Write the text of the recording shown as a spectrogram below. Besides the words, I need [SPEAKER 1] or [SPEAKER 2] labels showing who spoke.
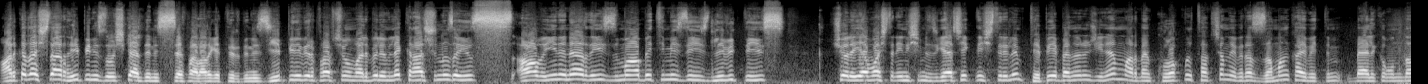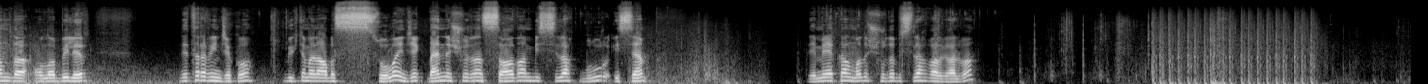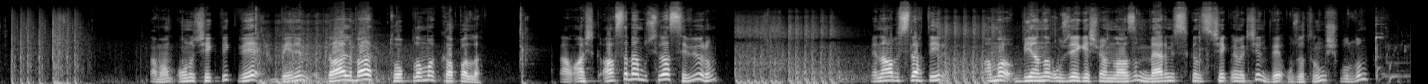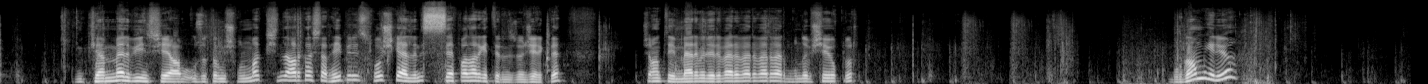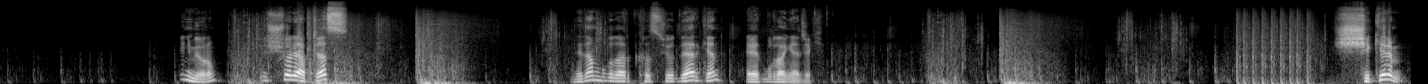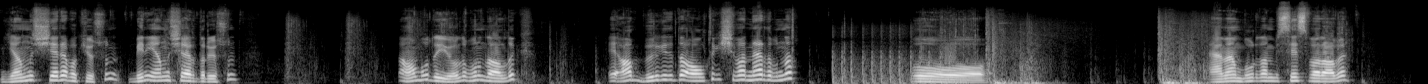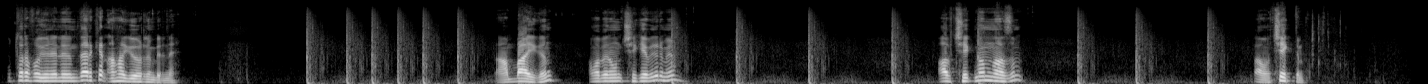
[SPEAKER 1] Arkadaşlar hepiniz hoş geldiniz, sefalar getirdiniz. Yepyeni bir PUBG Mobile bölümüyle karşınızdayız. Abi yine neredeyiz? Muhabbetimizdeyiz, Livik'teyiz. Şöyle yavaştan inişimizi gerçekleştirelim. Tepeye benden önce inen var. Ben kulaklığı takacağım diye biraz zaman kaybettim. Belki ondan da olabilir. Ne tarafa inecek o? Büyük ihtimal abi sola inecek. Ben de şuradan sağdan bir silah bulur isem. Demeye kalmadı. Şurada bir silah var galiba. Tamam onu çektik ve benim galiba toplama kapalı. Tamam aşk. Aslında ben bu silahı seviyorum. Fena bir silah değil ama bir yandan uzaya geçmem lazım. Mermi sıkıntısı çekmemek için ve uzatılmış buldum. Mükemmel bir şey abi uzatılmış bulmak. Şimdi arkadaşlar hepiniz hoş geldiniz. Sefalar getirdiniz öncelikle. Çantayı mermileri ver ver ver ver. Bunda bir şey yoktur. Buradan mı geliyor? Bilmiyorum. Şimdi şöyle yapacağız. Neden bu kadar kasıyor derken evet buradan gelecek. Şekerim yanlış yere bakıyorsun. Beni yanlış yerde arıyorsun. Tamam bu da iyi oldu. Bunu da aldık. E abi bölgede de 6 kişi var. Nerede bunlar? Oo. Hemen buradan bir ses var abi. Bu tarafa yönelelim derken aha gördüm birini. Tamam baygın. Ama ben onu çekebilir miyim? Abi çekmem lazım. Tamam çektim.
